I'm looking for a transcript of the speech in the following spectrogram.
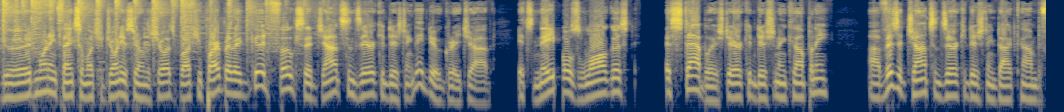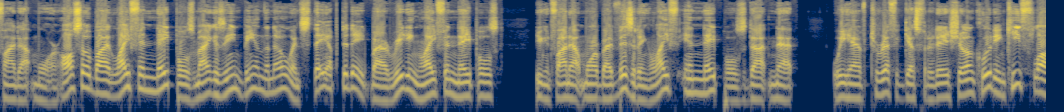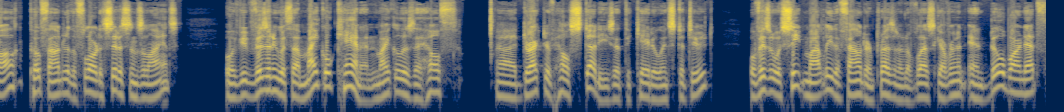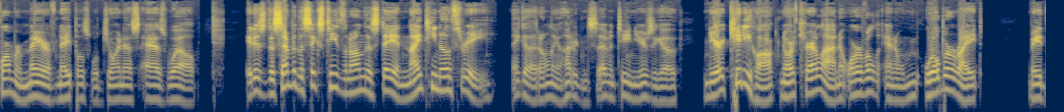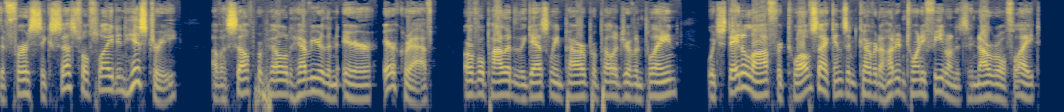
Good morning. Thanks so much for joining us here on the show. It's brought to you part by the good folks at Johnson's Air Conditioning. They do a great job. It's Naples' longest established air conditioning company. Uh, visit johnsonsairconditioning.com to find out more. Also, by Life in Naples magazine. Be in the know and stay up to date by reading Life in Naples. You can find out more by visiting lifeinnaples.net. We have terrific guests for today's show, including Keith Flaugh, co founder of the Florida Citizens Alliance. We'll be visiting with uh, Michael Cannon. Michael is a health uh, director of health studies at the Cato Institute. We'll visit with Seton Motley, the founder and president of Less Government, and Bill Barnett, former mayor of Naples, will join us as well. It is December the 16th, and on this day in 1903, think of that, only 117 years ago, near Kitty Hawk, North Carolina, Orville and Wilbur Wright made the first successful flight in history of a self propelled, heavier than air aircraft. Orville piloted the gasoline powered, propeller driven plane, which stayed aloft for 12 seconds and covered 120 feet on its inaugural flight.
